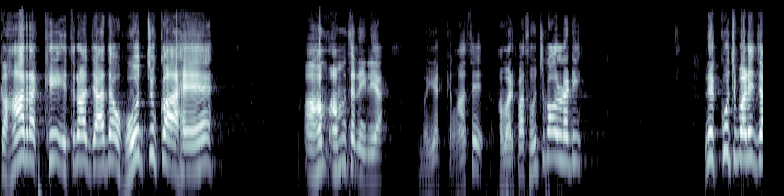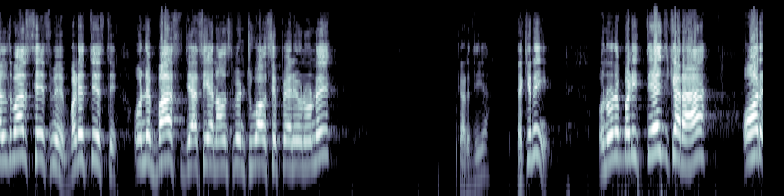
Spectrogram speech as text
कहाँ रखे इतना ज़्यादा हो चुका है? आ, हम हमसे नहीं लिया। भैया कहाँ से? हमारे पास हो चुका ऑलरेडी लेकिन कुछ बड़े जल्दबाज थे इसमें बड़े तेज थे। उन्हें बस जैसे अनाउंसमेंट हुआ उससे पहले उन्होंने कर दिया। है कि नहीं? उन्होंने बड़ी तेज करा। और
